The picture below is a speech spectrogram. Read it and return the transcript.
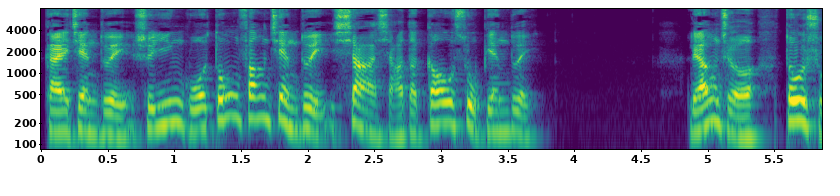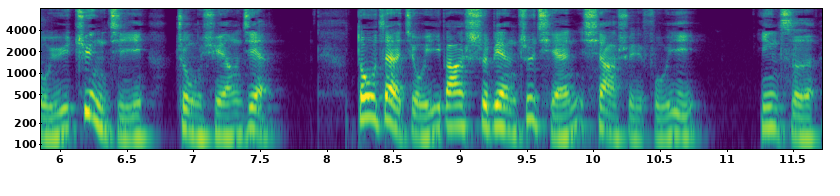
该舰队是英国东方舰队下辖的高速编队。两者都属于郡级重巡洋舰，都在九一八事变之前下水服役，因此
